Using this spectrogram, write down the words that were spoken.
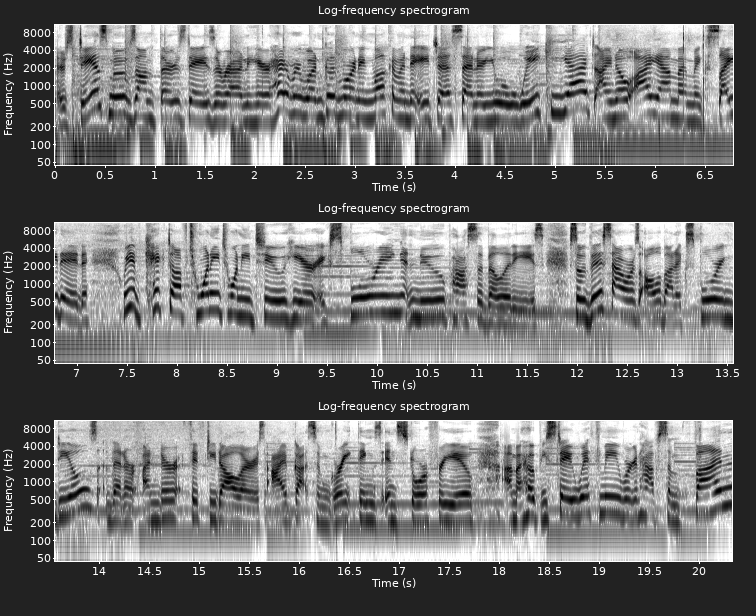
There's dance moves on Thursdays around here. Hey everyone, good morning. Welcome into HS Are You awake yet? I know I am. I'm excited. We have kicked off 2022 here, exploring new possibilities. So this hour is all about exploring deals that are under $50. I've got some great things in store for you. Um, I hope you stay with me. We're gonna have some fun.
